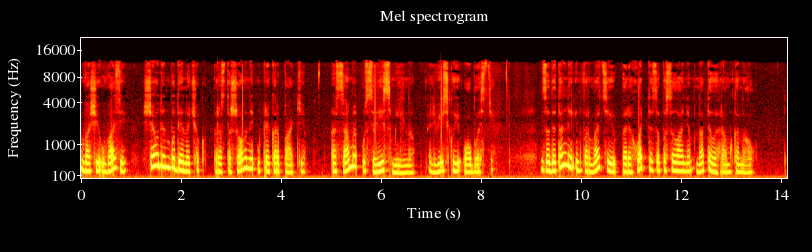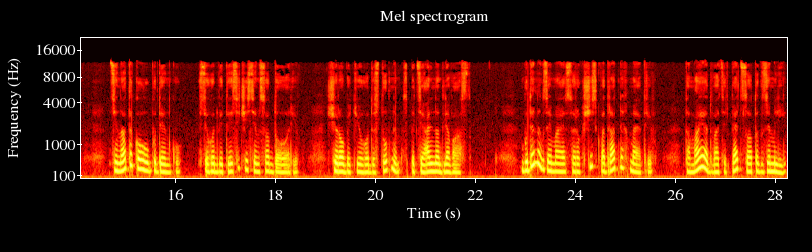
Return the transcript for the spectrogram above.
Вашій увазі ще один будиночок, розташований у Прикарпатті, а саме у селі Смільна Львівської області. За детальною інформацією переходьте за посиланням на телеграм-канал. Ціна такого будинку всього 2700 доларів, що робить його доступним спеціально для вас. Будинок займає 46 квадратних метрів та має 25 соток землі.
